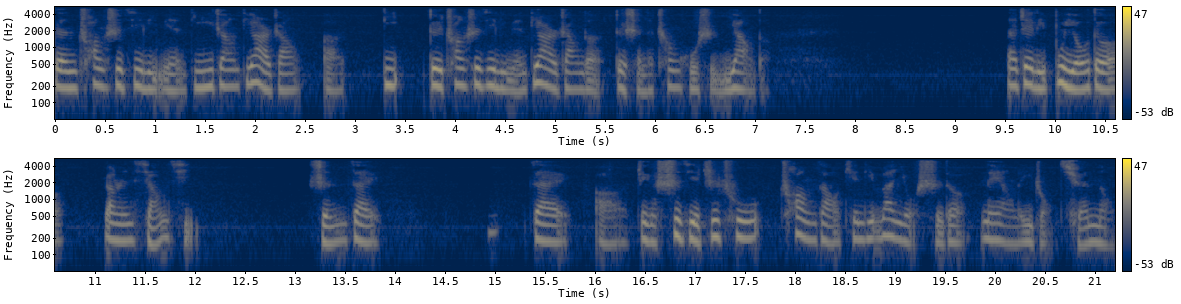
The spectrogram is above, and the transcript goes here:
跟创世纪里面第一章、第二章，呃，第对创世纪里面第二章的对神的称呼是一样的。那这里不由得让人想起神在在啊这个世界之初创造天地万有时的那样的一种全能。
